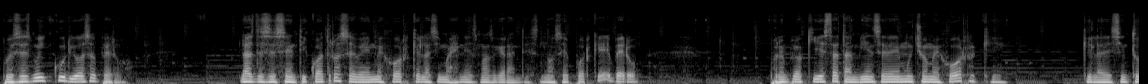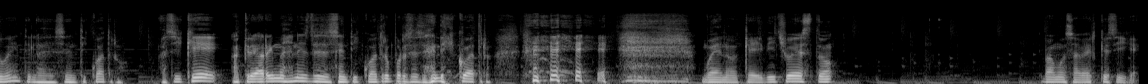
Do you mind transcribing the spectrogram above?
Pues es muy curioso, pero las de 64 se ven mejor que las imágenes más grandes. No sé por qué, pero por ejemplo aquí esta también se ve mucho mejor que, que la de 120 la de 64. Así que a crear imágenes de 64 por 64. bueno, ok, dicho esto, vamos a ver qué sigue.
